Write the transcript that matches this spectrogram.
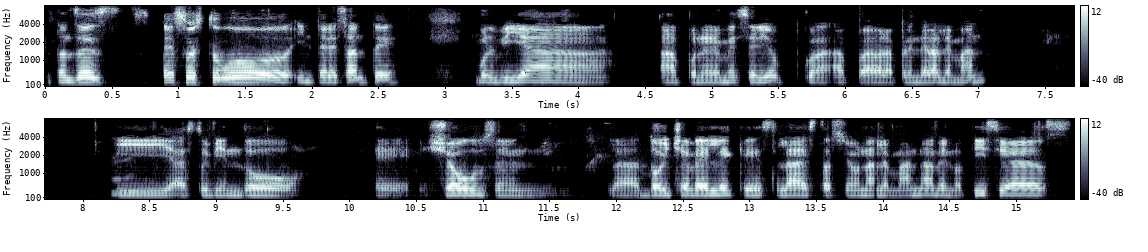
entonces eso estuvo interesante. Volví a, a ponerme en serio para aprender alemán y ya estoy viendo eh, shows en la Deutsche Welle, que es la estación alemana de noticias,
